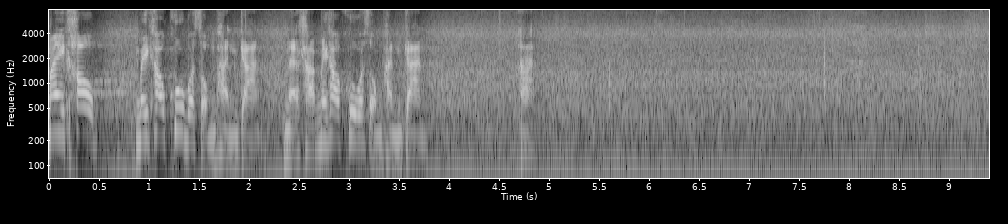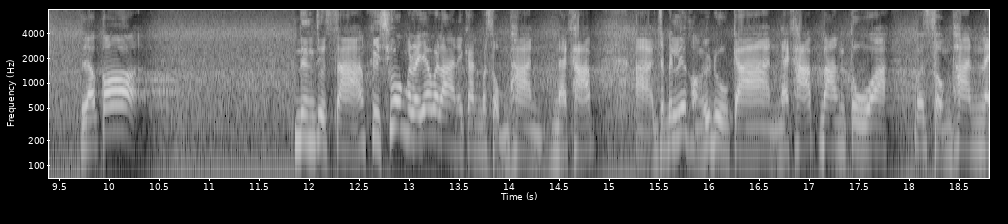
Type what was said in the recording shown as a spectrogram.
ไม่เข้าไม่เข้าคู่ผสมพันธุ์กันนะครับ ไม่เข้าคู่ผสมพันธุ์กันแล้วก็ 1.3 คือช่วงระยะเวลาในการผสมพันธุ์นะครับอาจจะเป็นเรื่องของฤดูกาลนะครับ บางตัวผสมพันธุ์ใน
